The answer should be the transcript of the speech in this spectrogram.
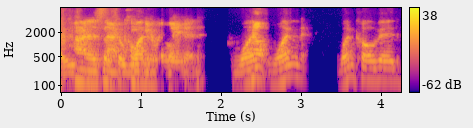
AFCON is so- not so COVID one, related. one, No. one, one COVID,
